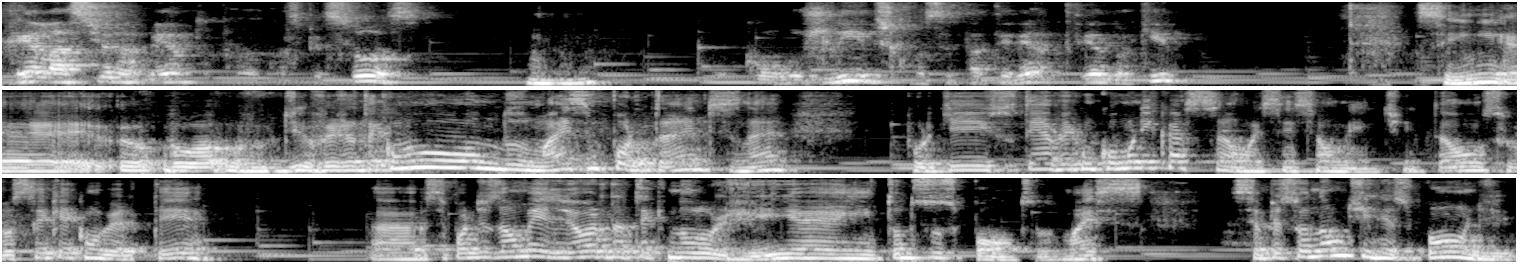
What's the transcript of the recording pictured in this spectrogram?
relacionamento com, com as pessoas, uhum. com os leads que você está tendo aqui. Sim, é, eu, eu, eu, vejo até como um dos mais importantes, né? Porque isso tem a ver com comunicação, essencialmente. Então, se você quer converter, uh, você pode usar o melhor da tecnologia em todos os pontos, mas se a pessoa não te responde,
